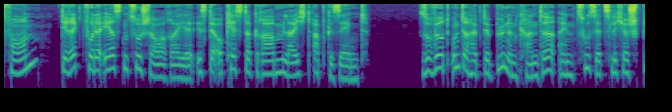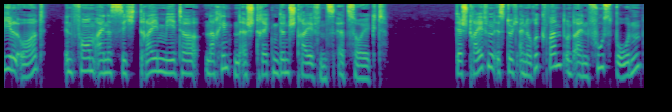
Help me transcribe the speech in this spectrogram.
vorn, direkt vor der ersten Zuschauerreihe, ist der Orchestergraben leicht abgesenkt. So wird unterhalb der Bühnenkante ein zusätzlicher Spielort in Form eines sich drei Meter nach hinten erstreckenden Streifens erzeugt. Der Streifen ist durch eine Rückwand und einen Fußboden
